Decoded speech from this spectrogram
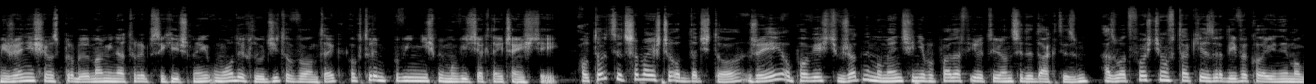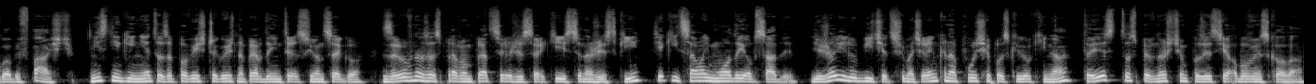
Mierzenie się z problemami natury psychicznej u młodych ludzi to wątek, o którym powinniśmy mówić jak najczęściej. Autorce trzeba jeszcze oddać to, że jej opowieść w żadnym momencie nie popada w irytujący dydaktyzm, a z łatwością w takie zdradliwe kolejny mogłaby wpaść. Nic nie ginie to zapowiedź czegoś naprawdę interesującego, zarówno za sprawą pracy reżyserki i scenarzystki, jak i całej młodej obsady. Jeżeli lubicie trzymać rękę na pulsie polskiego kina, to jest to z pewnością pozycja obowiązkowa.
